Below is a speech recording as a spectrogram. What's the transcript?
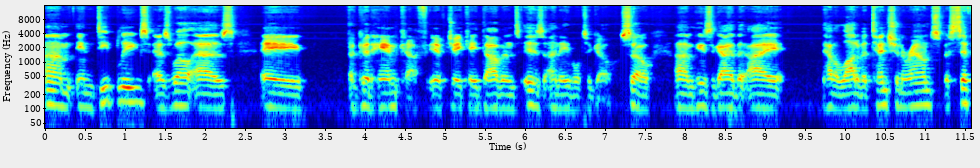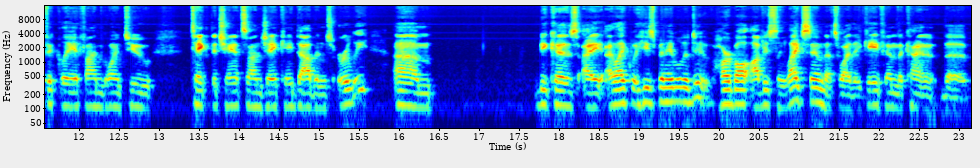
um, in deep leagues as well as a a good handcuff if J.K. Dobbins is unable to go. So um, he's the guy that I have a lot of attention around, specifically if I'm going to take the chance on J.K. Dobbins early. Um, because I, I like what he's been able to do. Harbaugh obviously likes him. That's why they gave him the kind of the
